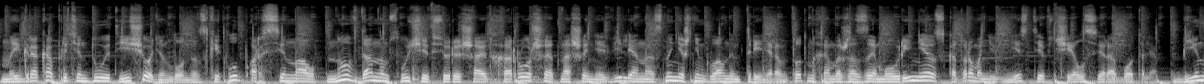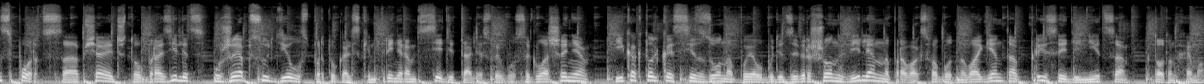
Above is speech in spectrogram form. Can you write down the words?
На игрока претендует еще один лондонский клуб «Арсенал», но в данном случае все решают хорошие отношения Виллиана с нынешним главным тренером Тоттенхэма Жозе Мауриньо, с которым они вместе в Челси работали. Bein Sports сообщает, что бразилец уже обсудил с португальским тренером все детали своего соглашения, и как только сезон АПЛ будет завершен, Виллиан на правах свободного агента присоединится к Тоттенхэму.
